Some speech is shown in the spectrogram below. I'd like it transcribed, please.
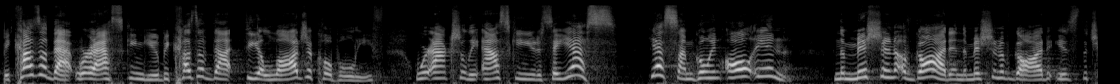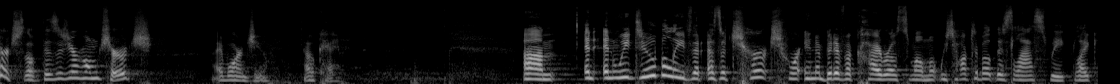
because of that, we're asking you, because of that theological belief, we're actually asking you to say, Yes, yes, I'm going all in. the mission of God, and the mission of God is the church. So, if this is your home church, I warned you. Okay. Um, and, and we do believe that as a church, we're in a bit of a kairos moment. We talked about this last week. Like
